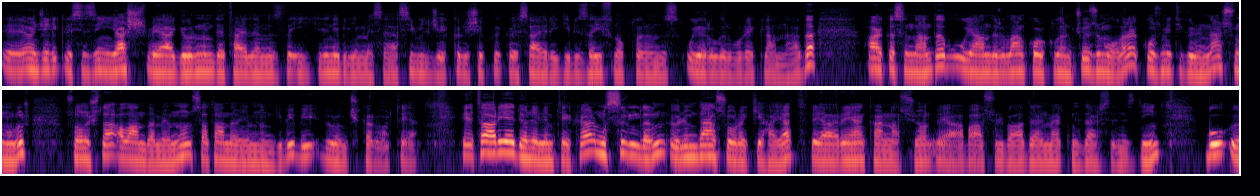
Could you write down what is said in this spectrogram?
E, öncelikle sizin yaş veya görünüm detaylarınızla ilgili ne bileyim mesela sivilce, kırışıklık vesaire gibi zayıf noktalarınız uyarılır bu reklamlarda. Arkasından da bu uyandırılan korkuların çözümü olarak kozmetik ürünler sunulur. Sonuçta alan da memnun, satan da memnun gibi bir durum çıkar ortaya. E, tarihe dönelim tekrar. Mısırlıların ölümden sonraki hayat veya reenkarnasyon veya basül badel mert ne derseniz deyin. Bu e,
